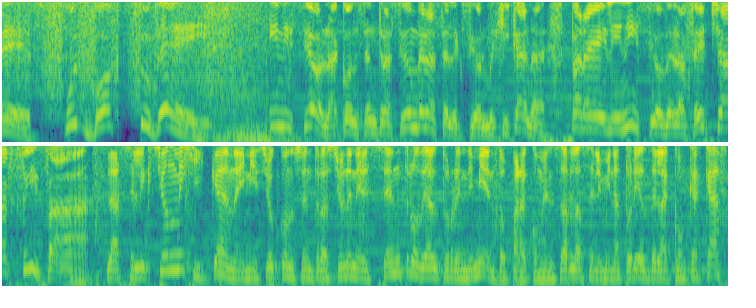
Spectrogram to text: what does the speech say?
es Footbox Today. Inició la concentración de la selección mexicana para el inicio de la fecha FIFA. La selección mexicana inició concentración en el centro de alto rendimiento para comenzar las eliminatorias de la CONCACAF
